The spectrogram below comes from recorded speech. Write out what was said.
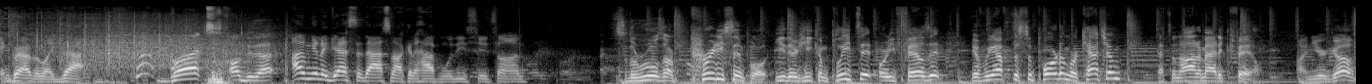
and grab it like that. But I'll do that. I'm gonna guess that that's not gonna happen with these suits on. So the rules are pretty simple. Either he completes it or he fails it. If we have to support him or catch him, that's an automatic fail. On your go.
